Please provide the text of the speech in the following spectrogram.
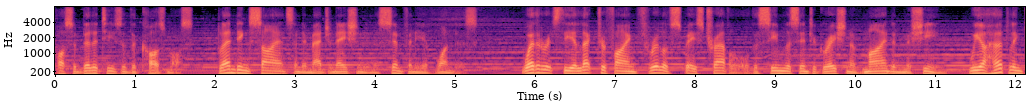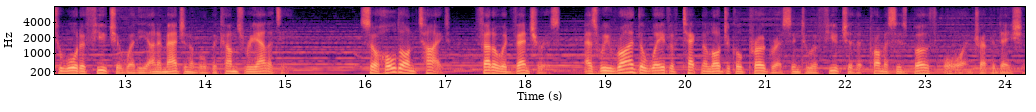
possibilities of the cosmos, blending science and imagination in a symphony of wonders. Whether it's the electrifying thrill of space travel or the seamless integration of mind and machine, we are hurtling toward a future where the unimaginable becomes reality. So hold on tight, fellow adventurers, as we ride the wave of technological progress into a future that promises both awe and trepidation.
